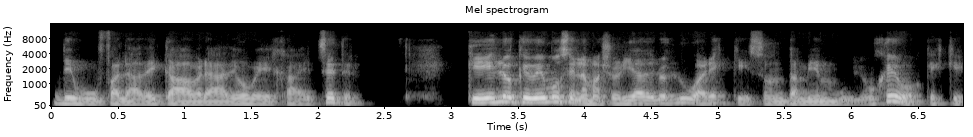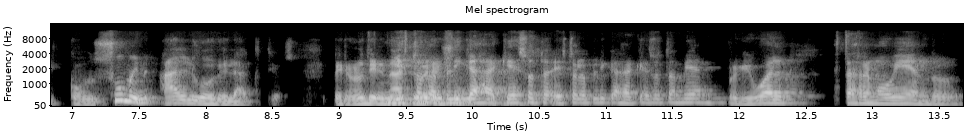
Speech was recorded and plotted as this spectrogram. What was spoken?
de búfala, de cabra, de oveja, etc. Que es lo que vemos en la mayoría de los lugares que son también muy longevos, que es que consumen algo de lácteos, pero no tienen nada esto que ver lo aplicas a queso, ¿Esto lo aplicas a queso también? Porque igual estás removiendo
